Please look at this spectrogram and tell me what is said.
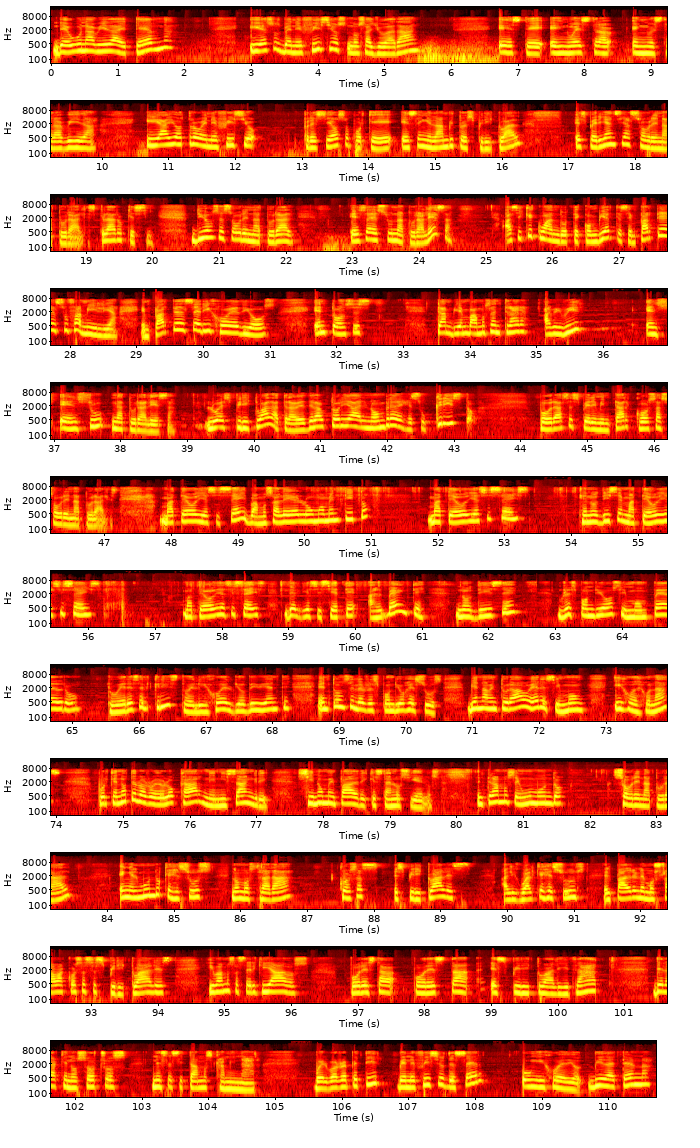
de una vida eterna, y esos beneficios nos ayudarán este, en, nuestra, en nuestra vida. Y hay otro beneficio precioso porque es en el ámbito espiritual Experiencias sobrenaturales, claro que sí. Dios es sobrenatural, esa es su naturaleza. Así que cuando te conviertes en parte de su familia, en parte de ser hijo de Dios, entonces también vamos a entrar a vivir en, su naturaleza. Lo espiritual a través de la autoridad del nombre de Jesucristo podrás experimentar cosas sobrenaturales. Mateo 16, vamos a leerlo un momentito. Mateo 16, que nos dice Mateo 16, Mateo 16 del 17 al 20, nos dice, respondió Simón Pedro, Tú eres el Cristo, el Hijo del Dios viviente. Entonces le respondió Jesús, Bienaventurado eres Simón, hijo de Jonás, porque no te lo reveló carne ni sangre, sino mi Padre que está en los cielos. Entramos en un mundo sobrenatural, en el mundo que Jesús nos mostrará cosas espirituales, al igual que Jesús, el Padre le mostraba cosas espirituales y vamos a ser guiados por esta, por esta espiritualidad de la que nosotros necesitamos caminar. Vuelvo a repetir, beneficios de ser un hijo de Dios, vida eterna,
